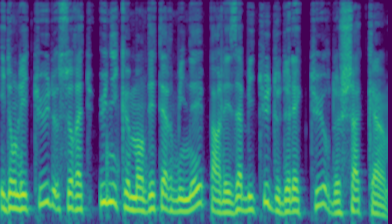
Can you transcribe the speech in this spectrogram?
et dont l'étude serait uniquement déterminée par les habitudes de lecture de chacun.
